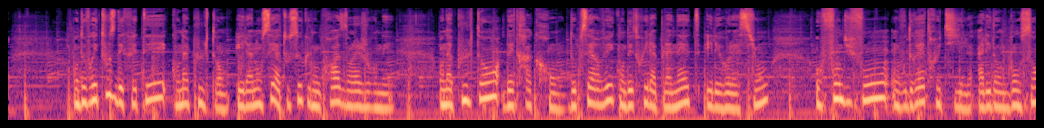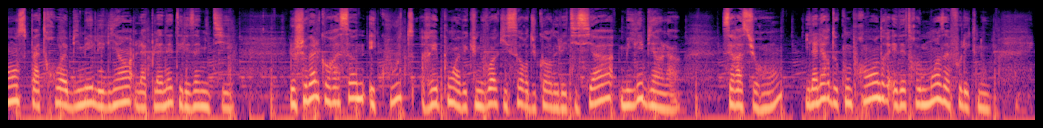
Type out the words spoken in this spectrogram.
On devrait tous décréter qu'on n'a plus le temps et l'annoncer à tous ceux que l'on croise dans la journée. On n'a plus le temps d'être à cran, d'observer qu'on détruit la planète et les relations. Au fond du fond, on voudrait être utile, aller dans le bon sens, pas trop abîmer les liens, la planète et les amitiés. Le cheval Corazon écoute, répond avec une voix qui sort du corps de Laetitia, mais il est bien là. C'est rassurant, il a l'air de comprendre et d'être moins affolé que nous.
